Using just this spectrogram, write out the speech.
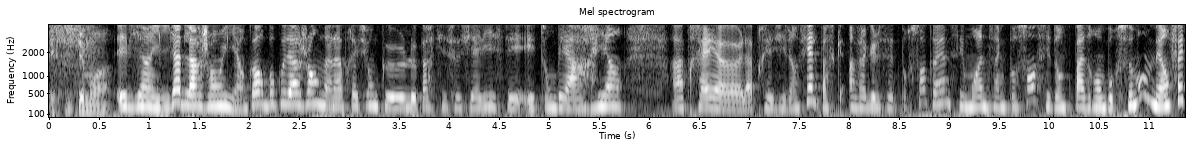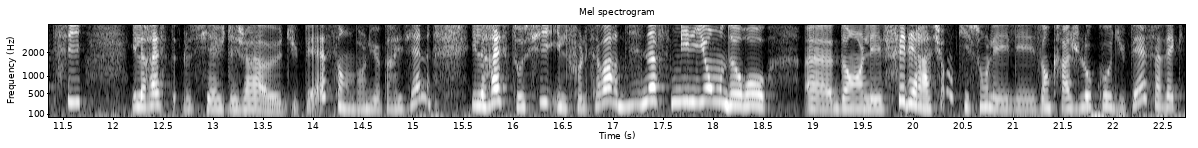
Expliquez-moi. Eh bien, il y a de l'argent, il y a encore beaucoup d'argent. On a l'impression que le Parti socialiste est, est tombé à rien après euh, la présidentielle, parce que 1,7%, quand même, c'est moins de 5%, c'est donc pas de remboursement. Mais en fait, si il reste le siège déjà euh, du PS en banlieue parisienne, il reste aussi, il faut le savoir, 19 millions d'euros euh, dans les fédérations, qui sont les, les ancrages locaux du PS, avec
